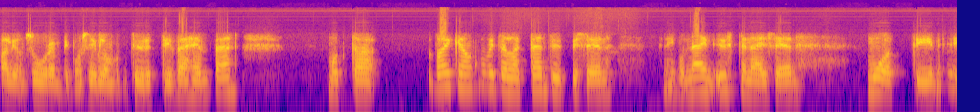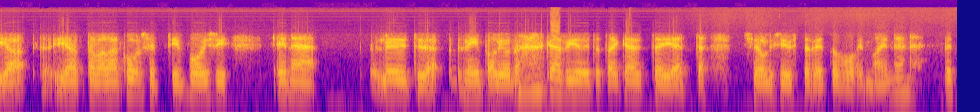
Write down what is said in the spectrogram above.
paljon suurempi kuin silloin, kun tyydyttiin vähempään. Mutta vaikea on kuvitella, että tämän tyyppiseen niin kuin näin yhtenäiseen muottiin ja, ja tavallaan konseptiin voisi enää löytyä niin paljon kävijöitä tai käyttäjiä, että se olisi yhtä vetovoimainen. Et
